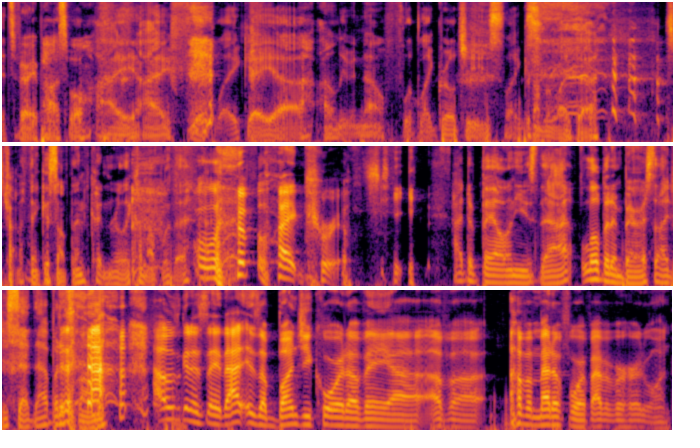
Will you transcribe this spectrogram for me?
it's very possible. I I flip like a uh, I don't even know flip like grilled cheese like something like that. was trying to think of something, couldn't really come up with it. Flip like grilled cheese. Had to bail and use that. A little bit embarrassed that I just said that, but it's fine. I was gonna say that is a bungee cord of a uh, of a of a metaphor if I've ever heard one.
